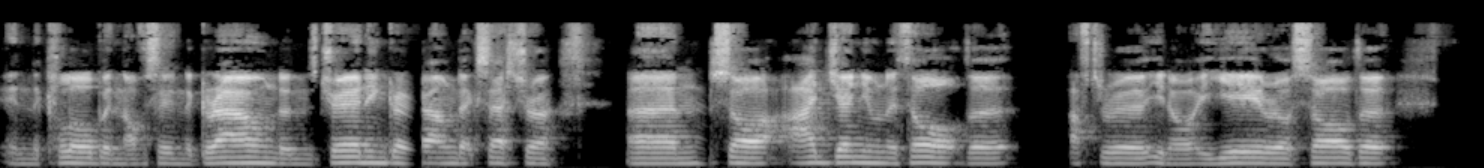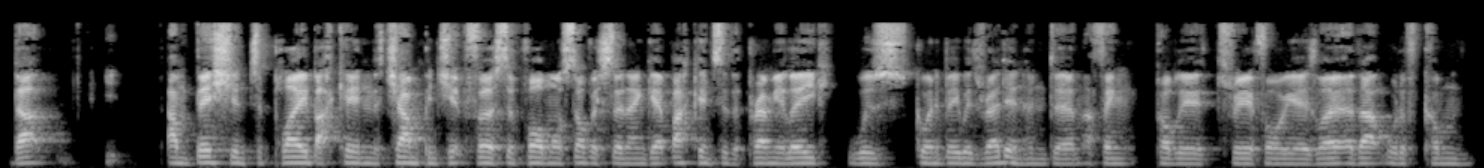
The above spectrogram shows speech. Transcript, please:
in the club and obviously in the ground and the training ground, etc. Um, so I genuinely thought that after a you know a year or so that that ambition to play back in the Championship first and foremost, obviously, and then get back into the Premier League was going to be with Reading. And um, I think probably three or four years later, that would have come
